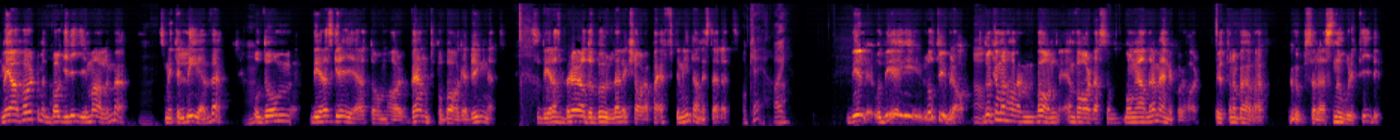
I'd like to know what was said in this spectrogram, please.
Men jag har hört om ett bageri i Malmö som heter Leve. Mm. Och de, deras grej är att de har vänt på bagardygnet. Så deras bröd och bullar är klara på eftermiddagen istället. Okej. Ja. Det, och det låter ju bra. Ja. Då kan man ha en, van, en vardag som många andra människor har. Utan att behöva gå upp sådär snortidigt.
